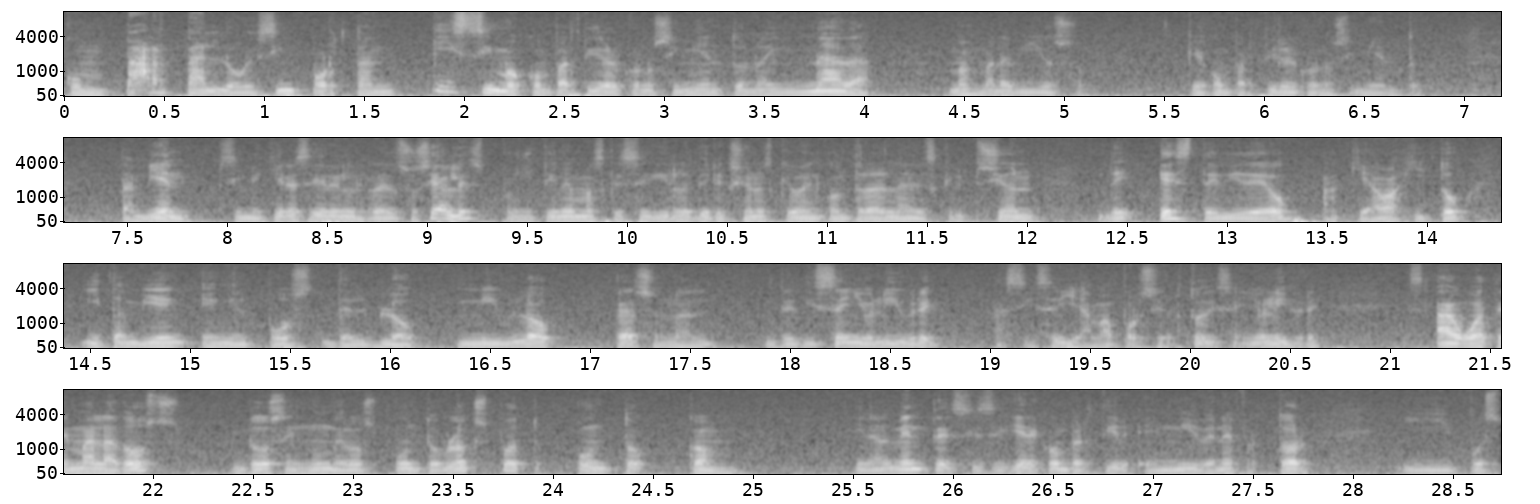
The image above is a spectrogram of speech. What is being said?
compártalo. Es importantísimo compartir el conocimiento. No hay nada más maravilloso que compartir el conocimiento. También, si me quiere seguir en las redes sociales, pues no tiene más que seguir las direcciones que va a encontrar en la descripción de este video, aquí abajito, y también en el post del blog. Mi blog personal de diseño libre, así se llama por cierto, diseño libre, es aguatemala 2, 2 en números.blogspot.com. Finalmente, si se quiere convertir en mi benefactor y pues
